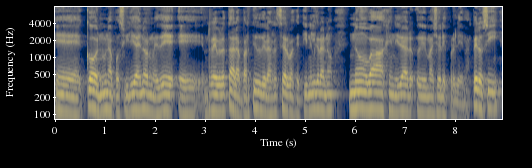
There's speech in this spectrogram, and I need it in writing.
eh, con una posibilidad enorme de eh, rebrotar a partir de las reservas que tiene el grano, no va a generar eh, mayores problemas, pero sí,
